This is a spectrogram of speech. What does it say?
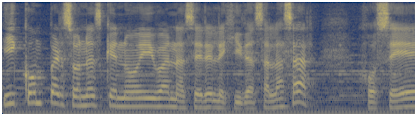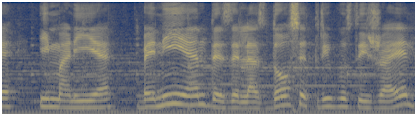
y con personas que no iban a ser elegidas al azar. José y María venían desde las doce tribus de Israel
